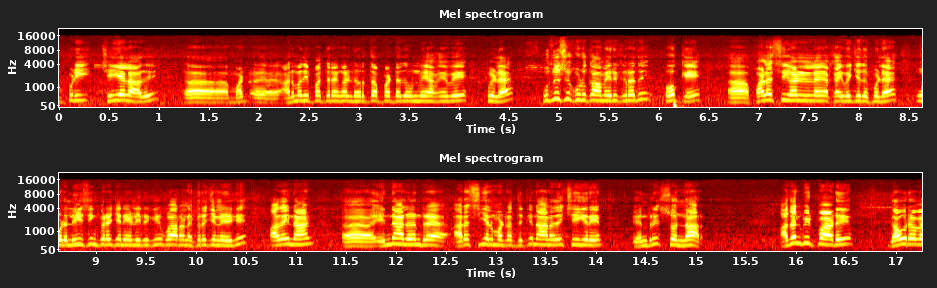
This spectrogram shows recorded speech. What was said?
அப்படி செய்யலாது. அனுமதி பத்திரங்கள் நிறுத்தப்பட்டது உண்மையாகவே பிழை. புதுசு கொடுக்காம இருக்கிறது. ஓகே. பழசுகளில் கை வச்சது பிள்ளை உங்களோட லீசிங் பிரச்சனைகள் இருக்குது வேறான பிரச்சனை இருக்குது அதை நான் என்னால் என்ற அரசியல் மட்டத்துக்கு நான் அதை செய்கிறேன் என்று சொன்னார். அதன் பிற்பாடு கௌரவ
